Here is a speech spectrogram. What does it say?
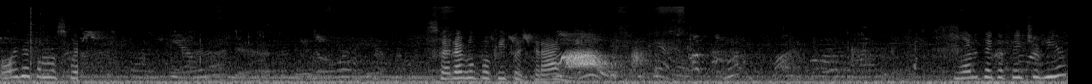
Oye, como suena. Suena un poquito extraño. You want to take a picture here?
